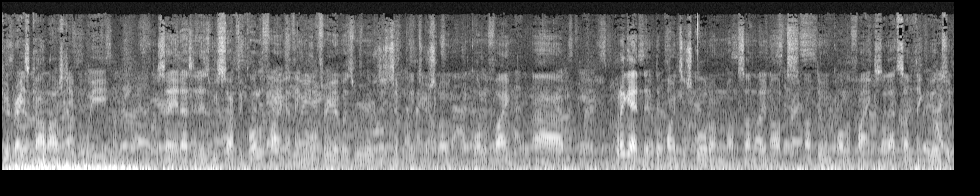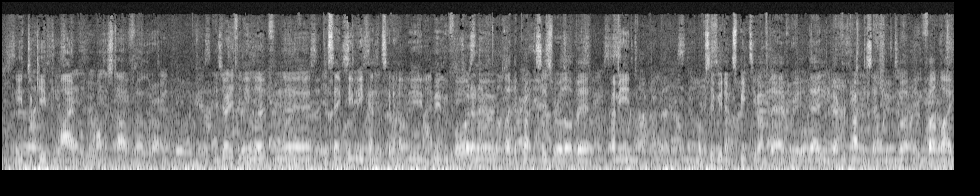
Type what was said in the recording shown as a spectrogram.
good race car last year, but we, say it as it is, we sucked at qualifying. I think all three of us were just simply too slow in qualifying. Um, but again, the, the points are scored on, on Sunday, not not doing qualifying. So that's something we also need to keep in mind, but we want to start further on. Is there anything you learned from the, the St. Pete weekend that's going to help you moving forward? I know like the practices were a little bit. I mean, obviously we don't speak to you after every the end of every practice session, but it felt like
